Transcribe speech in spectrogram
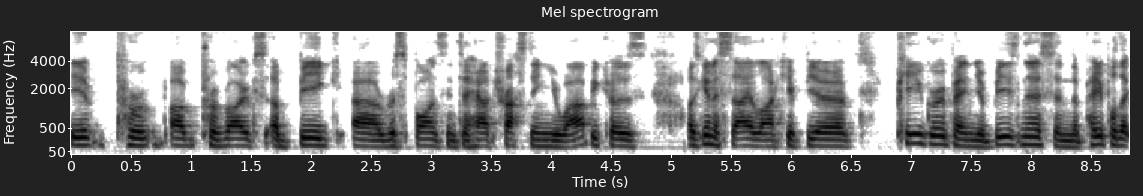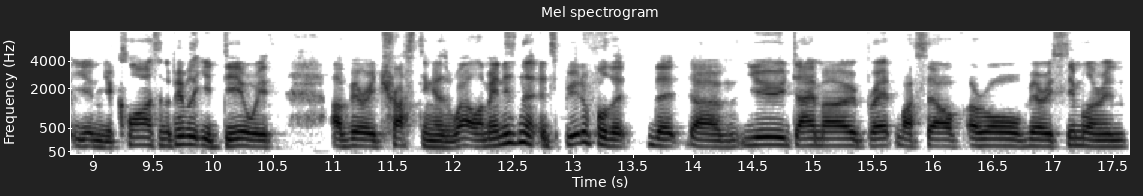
It pro- uh, provokes a big uh, response into how trusting you are. Because I was going to say, like, if your peer group and your business and the people that you and your clients and the people that you deal with are very trusting as well. I mean, isn't it? It's beautiful that that um, you, Damo, Brett, myself are all very similar in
